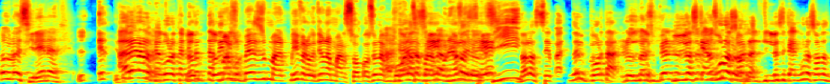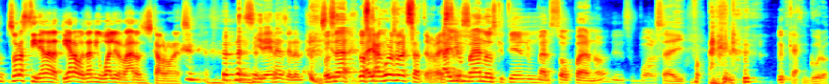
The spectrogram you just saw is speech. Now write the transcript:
No, hablo de sirenas. Eh, A ver, a los canguros también. Los, también los marsupiales es un mamífero que tiene una marsopa, o sea, una bolsa No lo para sé, poner no lo sé. Sí. No lo sé. No importa. Los marsupiales no- Los no- no canguros son, los- la- los canguros son, los- son las sirenas de la tierra, porque están igual y raros esos cabrones. Las sirenas de la... O sea, los hay- canguros son extraterrestres. Hay humanos que tienen un marsopa, ¿no? En su bolsa ahí. Canguro.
